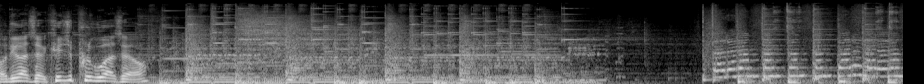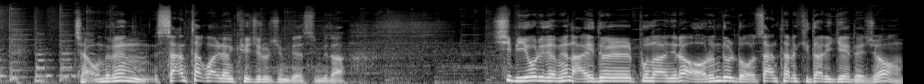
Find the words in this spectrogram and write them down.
어디 가세요? 퀴즈 풀고 가세요. 자, 오늘은 산타 관련 퀴즈를 준비했습니다. 12월이 되면 아이들뿐 아니라 어른들도 산타를 기다리게 되죠.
